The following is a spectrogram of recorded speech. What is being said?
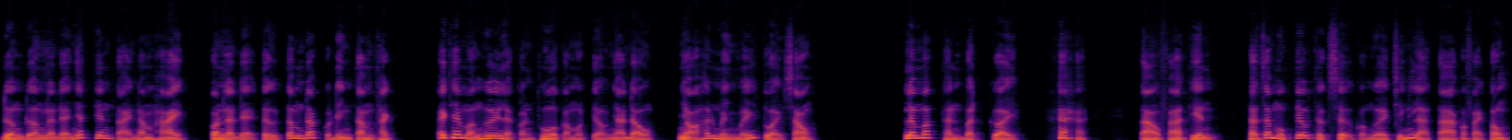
Đường đường là đệ nhất thiên tài năm hai, còn là đệ tử tâm đắc của Đinh Tam Thạch. ấy thế mà ngươi lại còn thua cả một tiểu nha đầu, nhỏ hơn mình mấy tuổi sau. Lâm Bắc Thần bật cười. Tào Phá Thiên, thật ra mục tiêu thực sự của ngươi chính là ta có phải không?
